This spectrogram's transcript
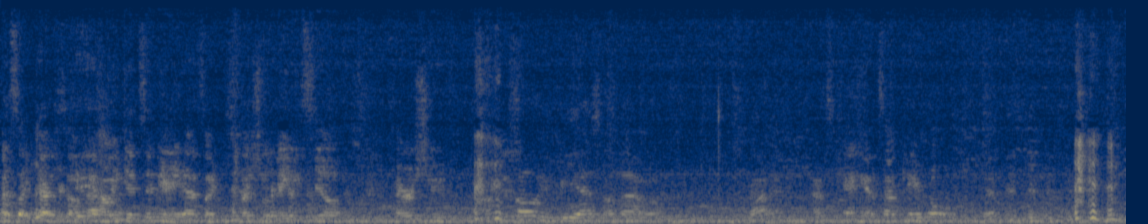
That's like call Dr. K, how he gets in here. He has like special Navy SEAL parachute. I'm calling BS on that one. Got it. That's K. That's how K rolls. Yep.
